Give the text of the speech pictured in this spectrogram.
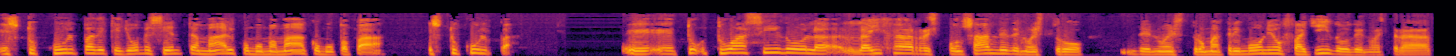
Es tu culpa de que yo me sienta mal como mamá, como papá. Es tu culpa. Eh, eh, tú, tú, has sido la, la, hija responsable de nuestro, de nuestro matrimonio fallido, de nuestra,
